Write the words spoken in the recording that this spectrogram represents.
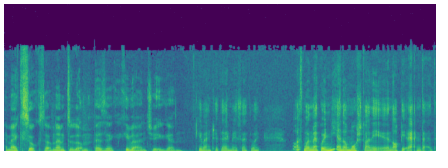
Megszoktam, nem tudom, ezek kíváncsi, igen. Kíváncsi természet vagy. Azt mondd meg, hogy milyen a mostani napi rended?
